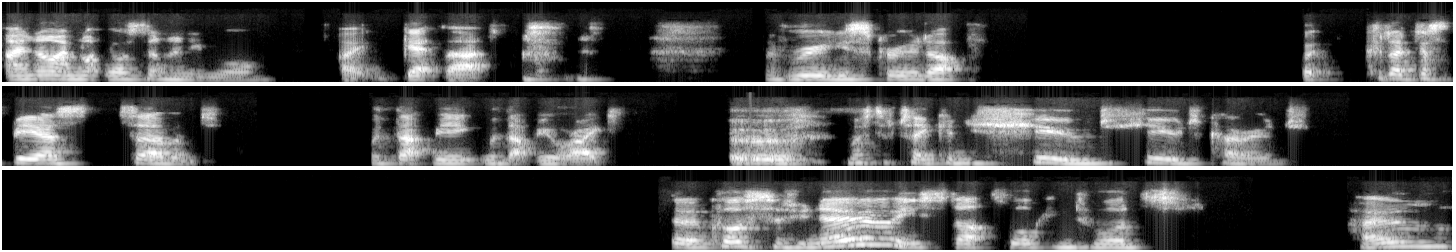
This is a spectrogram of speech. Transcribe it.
I know I'm not your son anymore. I get that. I've really screwed up but could I just be a servant? Would that be would that be all right? Ugh, must have taken huge, huge courage. So of course, as you know, he starts walking towards home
